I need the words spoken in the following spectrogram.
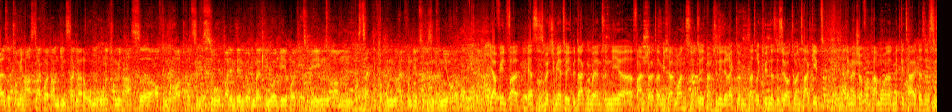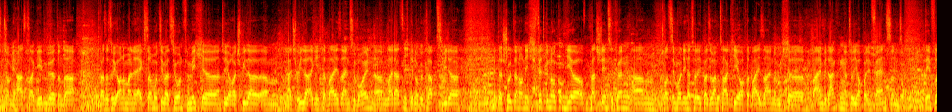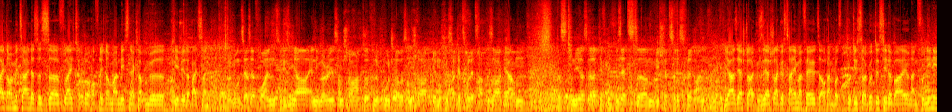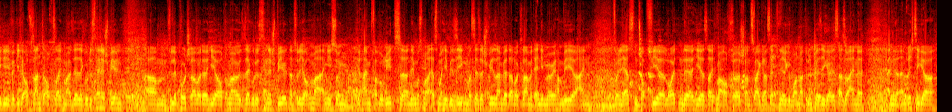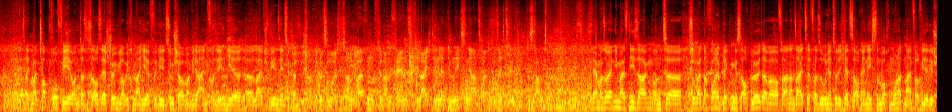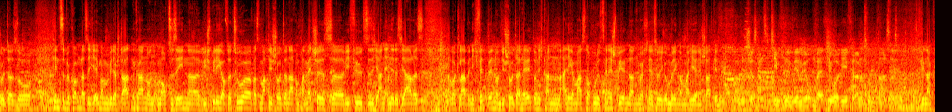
Also Tommy Haas Tag heute am Dienstag, leider oben ohne Tommy Haas äh, auf dem Court. Trotzdem bist du bei dem BMW Open bei PUAG heute zugegen. Ähm, das zeigt die Verbundenheit von dir zu diesem Turnier, oder? Ja, auf jeden Fall. Erstens möchte ich mich natürlich bedanken beim Turnierveranstalter Michael Mons natürlich beim Turnierdirektor Patrick Kühn, dass es überhaupt so einen Tag gibt. Der mir schon vor ein paar Monaten mitgeteilt, dass es diesen Tommy Haas Tag geben wird. Und da war es natürlich auch nochmal eine extra Motivation für mich, äh, natürlich auch als Spieler, ähm, als Spieler eigentlich dabei sein zu wollen. Ähm, leider hat es nicht genug geklappt. Wieder mit der Schulter noch nicht fit genug um hier auf dem Platz stehen zu können. Ähm, trotzdem wollte ich natürlich bei so einem Tag hier auch dabei sein und mich äh, bei allen bedanken, natürlich auch bei den Fans und denen vielleicht nochmal mitteilen, dass es äh, vielleicht oder hoffentlich nochmal im nächsten Jahr klappen würde, hier wieder dabei zu sein. Würden wir uns sehr, sehr freuen. Zu diesem Jahr, Andy Murray ist am Start, äh, Philipp Kohlschreiber ist am Start, Gilmo Fiss hat jetzt verletzt abgesagt. Ja. Ähm, das Turnier ist relativ gut besetzt. Ähm, wie schätzt du das Feld ein? Ja, sehr stark. Sehr starkes Teilnehmerfeld. Auch ein Bautista ist hier dabei und ein Fonini, die wirklich auf Sand auch, sag ich mal, sehr, sehr gutes Tennis spielen. Ähm, Philipp Kohlschreiber, der hier auch immer sehr gutes Tennis spielt. Natürlich auch immer eigentlich so ein geheimer Favorit. Äh, den muss man erstmal hier besiegen, was sehr, sehr schwer sein wird. Aber klar, mit Andy Murray haben wir hier einen von den ersten Top 4 Leuten, der hier, sag ich mal, auch äh, schon zwei Grand Slam Turniere gewonnen hat, Olympiasieger ist. Also eine, eine, ein richtiger, sag ich mal, Top-Profi. Und das ist auch sehr schön, glaube ich, mal hier für die Zuschauer mal wieder einen von denen hier äh, live spielen sehen zu können. Ja, du willst nochmal richtig angreifen für deine Fans. Vielleicht im, im nächsten Jahr, 2016, klappt es dann? Ja, man soll ja niemals nie sagen und äh, so weit nach vorne blicken ist auch blöd, aber auf der anderen Seite versuche ich natürlich jetzt auch in den nächsten Wochen, Monaten einfach wieder die Schulter so hinzubekommen, dass ich irgendwann mal wieder starten kann und um auch zu sehen, äh, wie spiele ich auf der Tour, was macht die Schulter nach ein paar Matches, äh, wie fühlt sie sich an Ende des Jahres. Aber klar, wenn ich fit bin und die Schulter hält und ich kann einigermaßen noch gutes Tennis spielen, dann möchte ich natürlich unbedingt nochmal hier in den Start gehen. Dann wünsche ich das ganze Team von dem BMW Open bei FPOG für deine Zukunft alles, alles Gute. Vielen Dank.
